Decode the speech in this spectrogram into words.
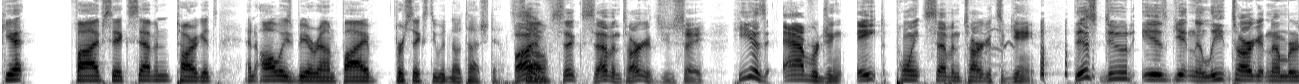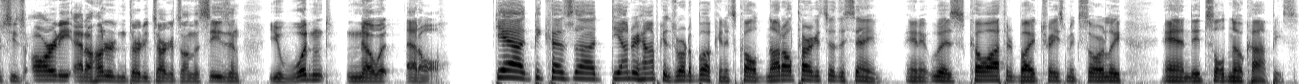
Get five, six, seven targets, and always be around five for sixty with no touchdowns. Five, So, six, seven targets. You say he is averaging eight point seven targets a game. this dude is getting elite target numbers. He's already at 130 targets on the season. You wouldn't know it at all. Yeah, because uh, DeAndre Hopkins wrote a book, and it's called "Not All Targets Are the Same," and it was co-authored by Trace McSorley, and it sold no copies.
